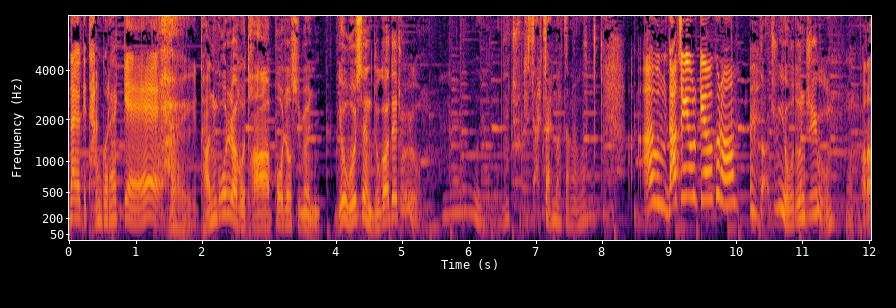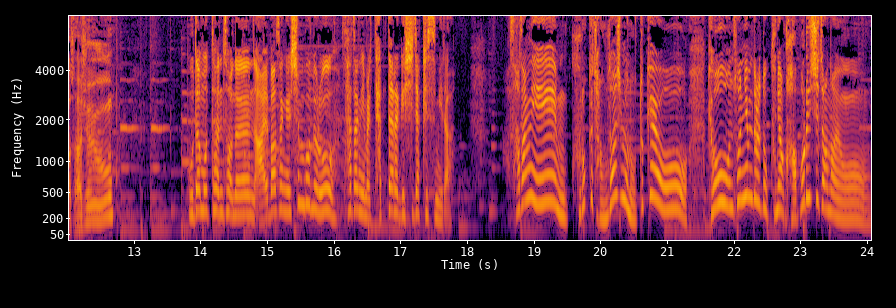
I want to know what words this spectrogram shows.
나 여기 단골 할게. 아이, 단골이라고 다 퍼줬으면 요 월세는 누가 대줘요? 어, 이거 뭐 저렇게 쌀쌀맞아. 아유 나중에 올게요 그럼. 나중에 오던지요. 어, 알아서 하셔요. 보다 못한 저는 알바생의 신분으로 사장님을 닥달하기 시작했습니다. 사장님, 그렇게 장사하시면 어떡해요. 겨우 온 손님들도 그냥 가버리시잖아요.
